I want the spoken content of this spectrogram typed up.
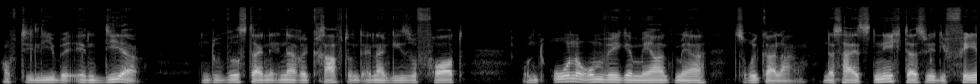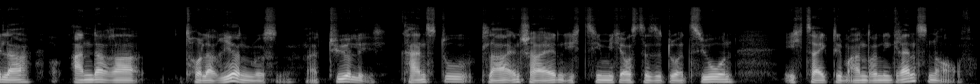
auf die Liebe in dir und du wirst deine innere Kraft und Energie sofort und ohne Umwege mehr und mehr zurückerlangen. Und das heißt nicht, dass wir die Fehler anderer tolerieren müssen. Natürlich kannst du klar entscheiden, ich ziehe mich aus der Situation, ich zeige dem anderen die Grenzen auf.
